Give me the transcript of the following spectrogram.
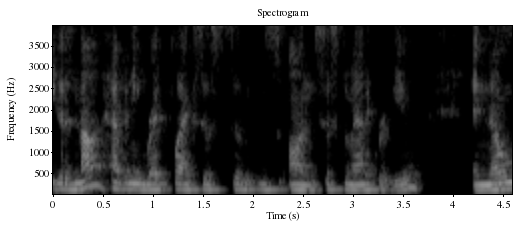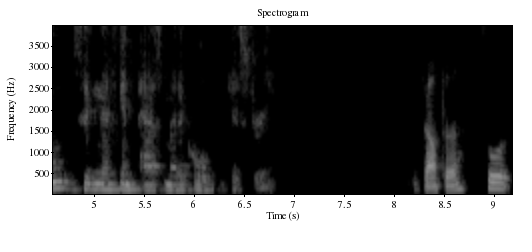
He does not have any red flag systems on systematic review and no significant past medical history. Arthur. So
